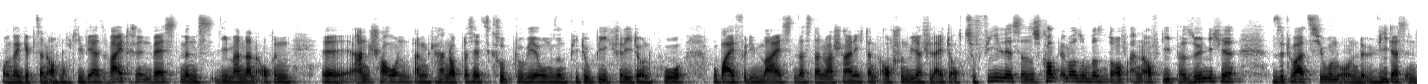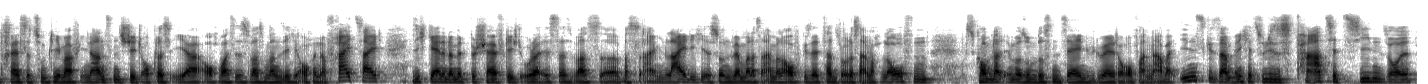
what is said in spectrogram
Und da gibt's dann auch noch diverse weitere Investments, die man dann auch in, äh, anschauen dann kann, ob das jetzt Kryptowährungen sind, P2P-Kredite und Co. Wobei für die meisten das dann wahrscheinlich dann auch schon wieder vielleicht auch zu viel ist. Also es kommt immer so ein bisschen drauf an, auf die persönliche Situation und wie das Interesse Interesse zum Thema Finanzen steht, ob das eher auch was ist, was man sich auch in der Freizeit sich gerne damit beschäftigt oder ist das was, äh, was einem leidig ist und wenn man das einmal aufgesetzt hat, soll das einfach laufen. Das kommt halt immer so ein bisschen sehr individuell darauf an. Aber insgesamt, wenn ich jetzt so dieses Fazit ziehen soll,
